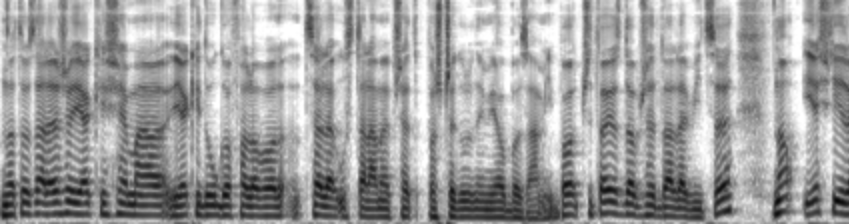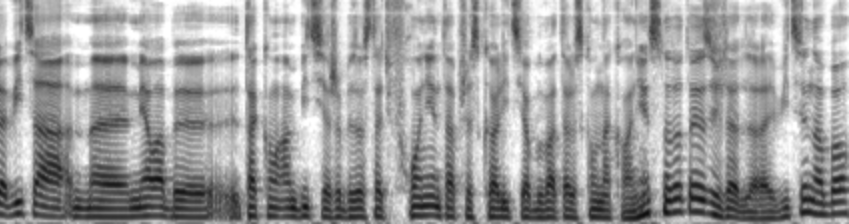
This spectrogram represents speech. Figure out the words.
no to zależy, jakie się ma, jakie długofalowo cele ustalamy przed poszczególnymi obozami, bo czy to jest dobrze dla lewicy? No, jeśli lewica miałaby taką ambicję, żeby zostać wchłonięta przez koalicję obywatelską na koniec, no to to jest źle dla lewicy, no bo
